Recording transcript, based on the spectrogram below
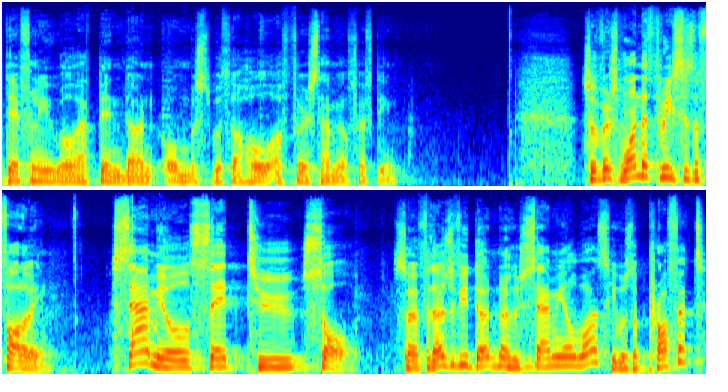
definitely will have been done almost with the whole of 1 Samuel 15. So, verse 1 to 3 says the following Samuel said to Saul, so, for those of you who don't know who Samuel was, he was a prophet,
